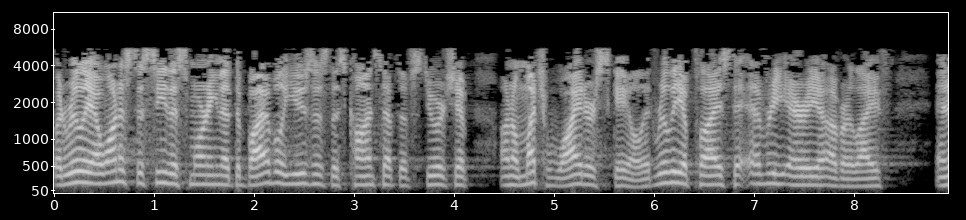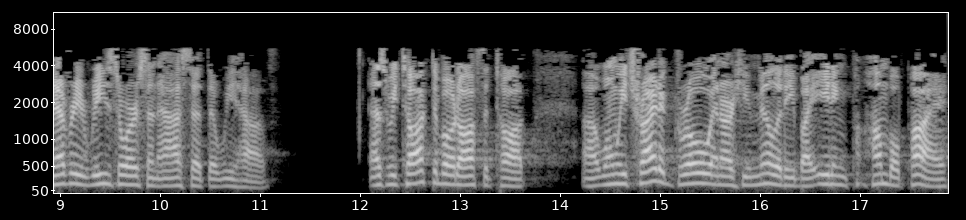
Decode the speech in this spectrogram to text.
But really, I want us to see this morning that the Bible uses this concept of stewardship on a much wider scale. It really applies to every area of our life and every resource and asset that we have. As we talked about off the top, uh, when we try to grow in our humility by eating humble pie,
